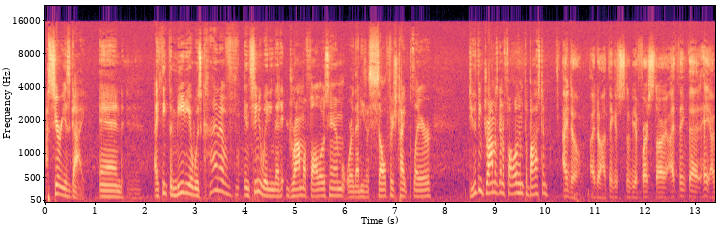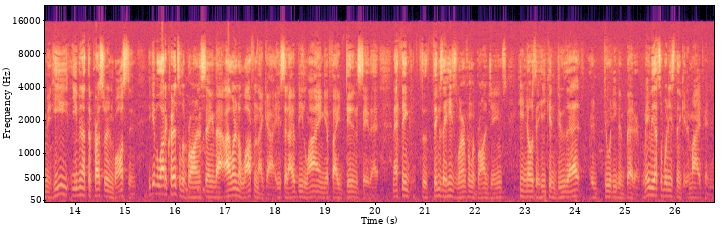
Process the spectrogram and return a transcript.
a serious guy. And I think the media was kind of insinuating that drama follows him or that he's a selfish type player. Do you think drama's going to follow him to Boston? I don't. I don't. I think it's just going to be a fresh start. I think that, hey, I mean, he, even at the presser in Boston, he gave a lot of credit to LeBron in saying that I learned a lot from that guy. He said, I'd be lying if I didn't say that. And I think the things that he's learned from LeBron James, he knows that he can do that and do it even better. Maybe that's what he's thinking, in my opinion.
